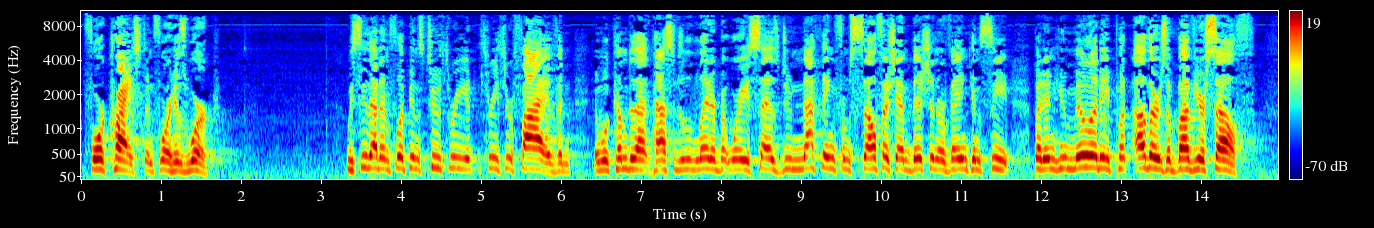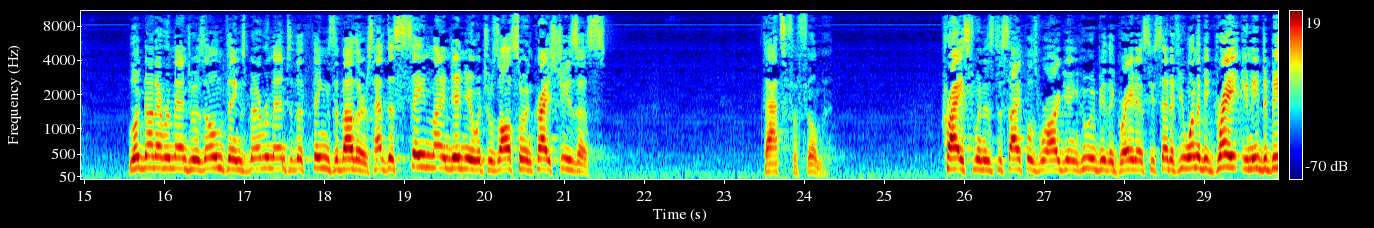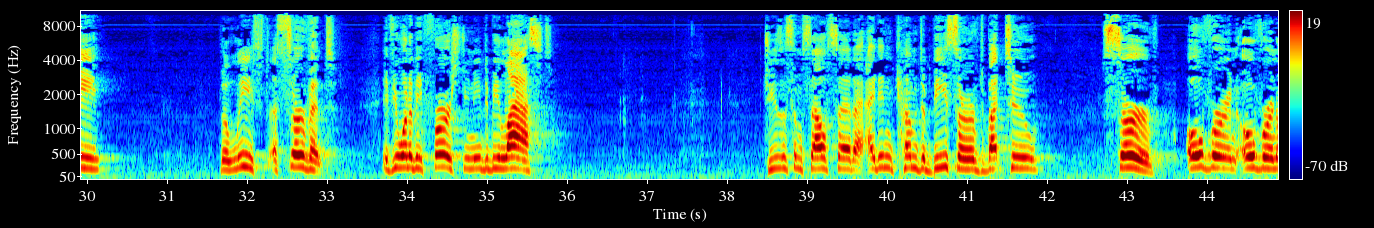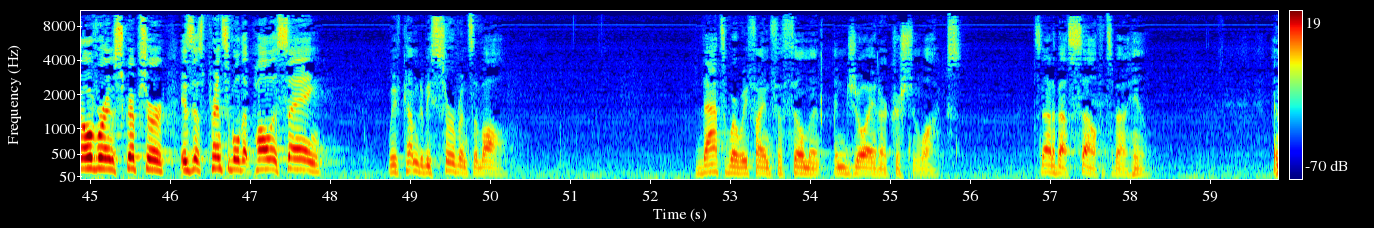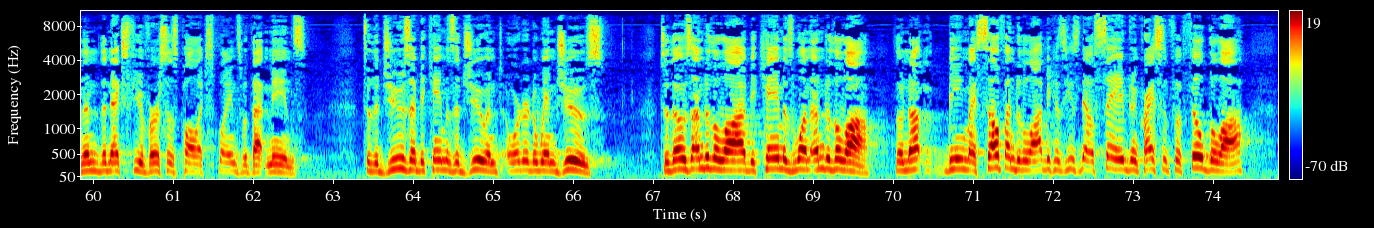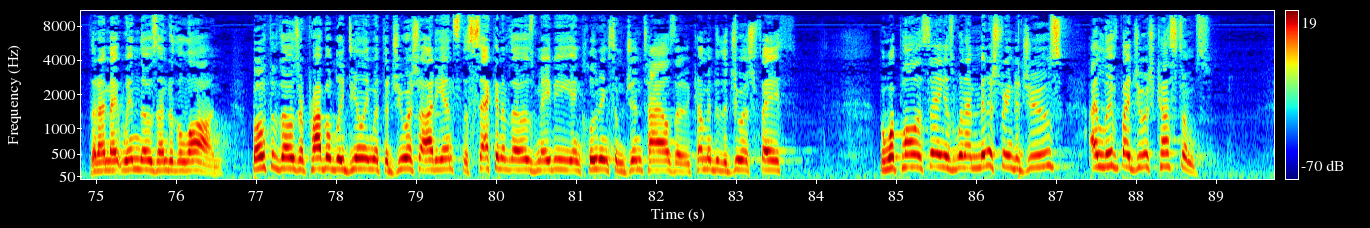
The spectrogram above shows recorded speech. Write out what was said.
for Christ and for his work. We see that in Philippians 2, 3, 3 through 5, and, and we'll come to that passage a little later, but where he says, Do nothing from selfish ambition or vain conceit, but in humility put others above yourself. Look not every man to his own things, but every man to the things of others. Have the same mind in you, which was also in Christ Jesus. That's fulfillment. Christ, when his disciples were arguing who would be the greatest, he said, if you want to be great, you need to be the least, a servant. If you want to be first, you need to be last. Jesus himself said, I didn't come to be served, but to serve. Over and over and over in Scripture is this principle that Paul is saying, we've come to be servants of all. That's where we find fulfillment and joy in our Christian walks. It's not about self, it's about Him. And then the next few verses, Paul explains what that means. To the Jews, I became as a Jew in order to win Jews. To those under the law, I became as one under the law, though not being myself under the law, because he's now saved and Christ has fulfilled the law, that I might win those under the law. And both of those are probably dealing with the Jewish audience. The second of those, maybe including some Gentiles that had come into the Jewish faith. But what Paul is saying is when I'm ministering to Jews, I live by Jewish customs.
